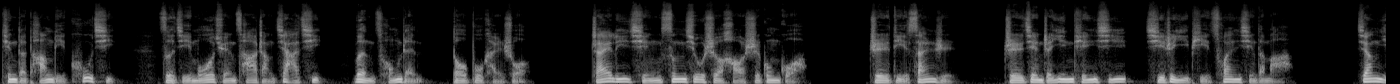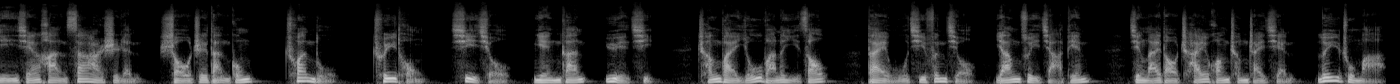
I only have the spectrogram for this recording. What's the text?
听得堂里哭泣，自己摩拳擦掌架气，问从人都不肯说。宅里请僧修设好事功果，至第三日，只见这殷天锡骑着一匹蹿行的马。将尹贤汉三二十人，手执弹弓、穿弩、吹筒、气球、拈杆、乐器，城外游玩了一遭，待五七分酒，佯醉假颠，竟来到柴皇城宅前，勒住马，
